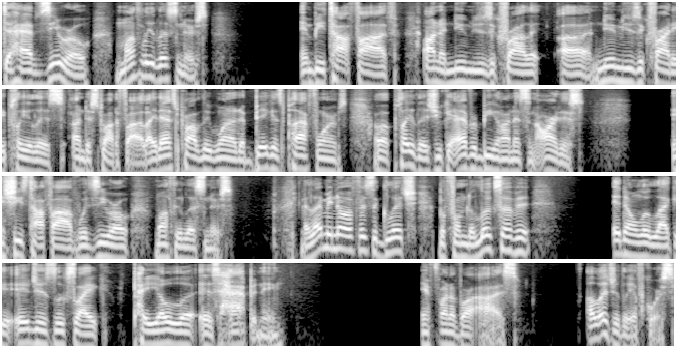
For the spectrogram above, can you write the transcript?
to have zero monthly listeners and be top five on a new music Friday uh new music Friday playlist under Spotify. Like that's probably one of the biggest platforms or playlists you could ever be on as an artist. And she's top five with zero monthly listeners. Now let me know if it's a glitch, but from the looks of it, it don't look like it. It just looks like payola is happening in front of our eyes. Allegedly, of course.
